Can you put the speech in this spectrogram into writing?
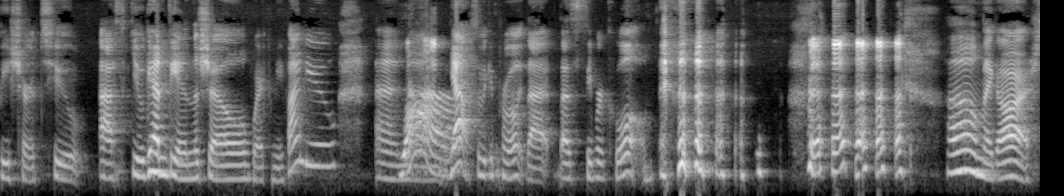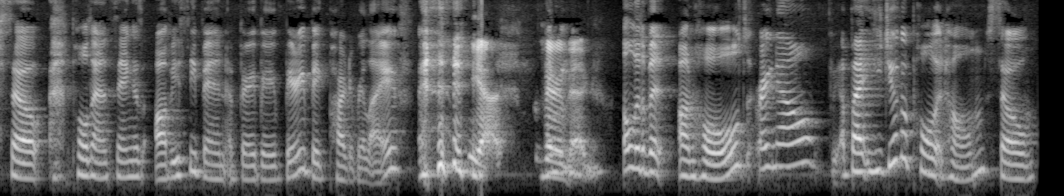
be sure to ask you again at the end of the show where can we find you, and um, Yeah. yeah, so we can promote that. That's super cool. oh my gosh! So pole dancing has obviously been a very, very, very big part of your life. yeah, very I mean- big. a little bit on hold right now, but you do have a pole at home, so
